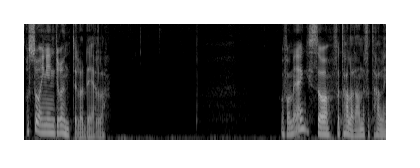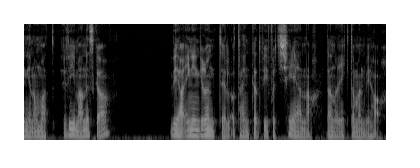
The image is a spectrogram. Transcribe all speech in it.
og så ingen grunn til å dele. Og for meg så forteller denne fortellingen om at vi mennesker, vi har ingen grunn til å tenke at vi fortjener den rikdommen vi har.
